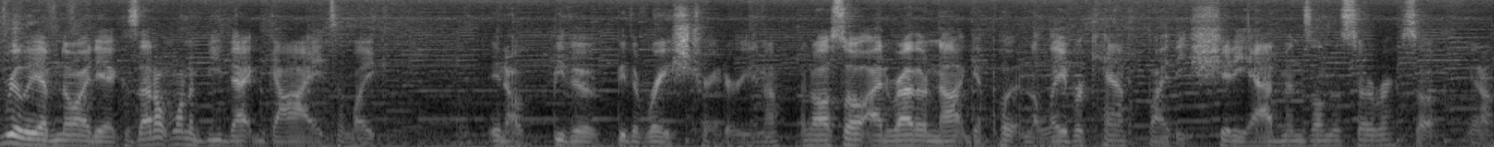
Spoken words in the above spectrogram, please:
really have no idea, because I don't want to be that guy to, like, you know, be the be the race trader, you know? And also, I'd rather not get put in a labor camp by these shitty admins on the server, so, you know.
